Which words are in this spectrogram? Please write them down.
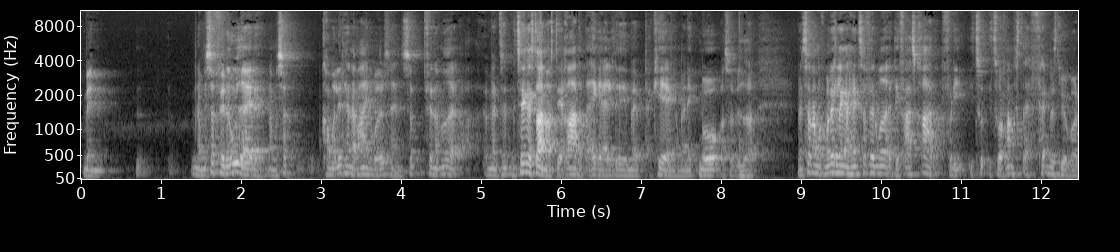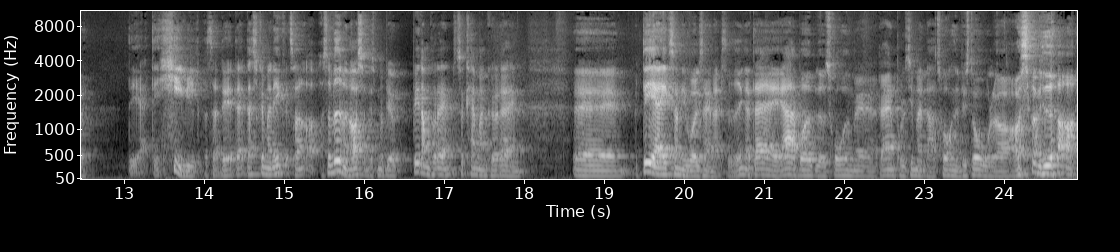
Men når man så finder ud af det, når man så kommer lidt hen ad vejen i Vueltaen, så finder man ud af, at man, man tænker i starten også, det er rart, at der ikke er alt det med parkering, og man ikke må og så videre. Men så når man kommer lidt længere hen, så finder man ud af, at det er faktisk rart, fordi i Tour de France, der er fandme styr på det. Det er, det er helt vildt. Altså, det, der, der, skal man ikke Og så ved man også, at hvis man bliver bedt om at køre derhen, så kan man køre derhen. Øh, det er ikke sådan i Vueltaen altid. Ikke? Og der er jeg både blevet troet med, der er en politimand, der har trukket en pistol og, og så videre, og,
